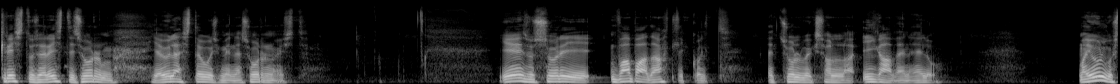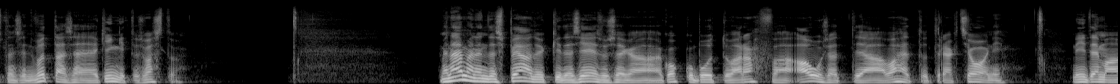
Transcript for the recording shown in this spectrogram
Kristuse ristisurm ja ülestõusmine surnuist. Jeesus suri vabatahtlikult, et sul võiks olla igavene elu. ma julgustan sind, võta see kingitus vastu me näeme nendes peatükkides Jeesusega kokku puutuva rahva ausat ja vahetut reaktsiooni nii tema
